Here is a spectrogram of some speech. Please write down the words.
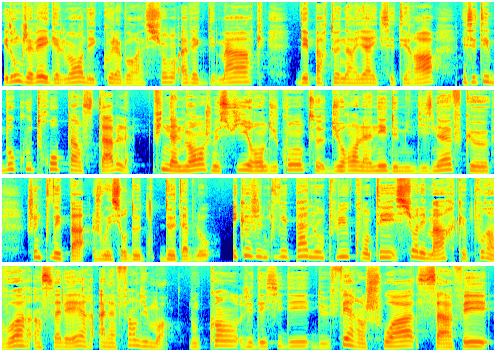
et donc j'avais également des collaborations avec des marques, des partenariats, etc. Mais c'était beaucoup trop instable. Finalement, je me suis rendu compte durant l'année 2019 que je ne pouvais pas jouer sur deux, tableaux et que je ne pouvais pas non plus compter sur les marques pour avoir un salaire à la fin du mois. Donc quand j'ai décidé de faire un choix, ça a fait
